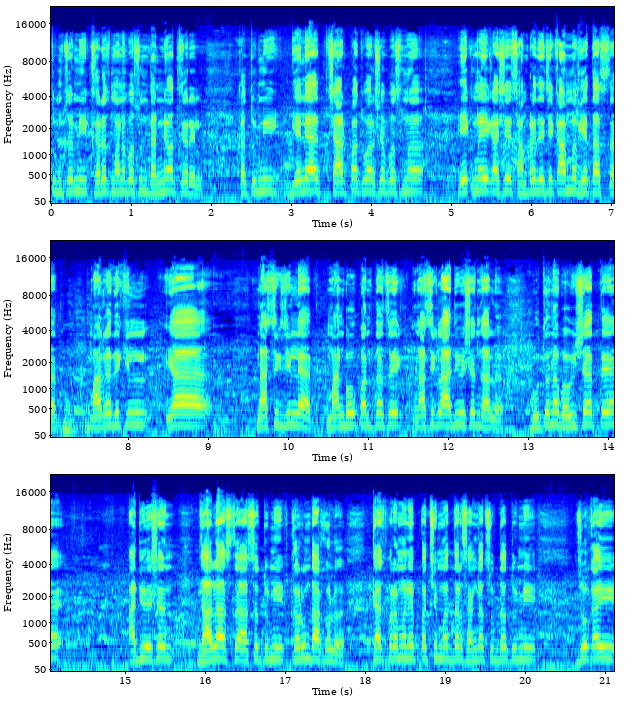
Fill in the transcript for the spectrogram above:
तुमचं मी खरंच मनापासून धन्यवाद करेल का तुम्ही गेल्या चार पाच वर्षापासून एक ना एक असे संप्रदायाचे कामं घेत असतात. मागं देखील या नाशिक जिल्ह्यात मानभाऊ पंथाचं एक नाशिकला अधिवेशन झालं. भूतनं भविष्यात ते अधिवेशन झालं असतं असं तुम्ही करून दाखवलं. त्याचप्रमाणे पश्चिम मतदारसंघातसुद्धा तुम्ही जो काही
